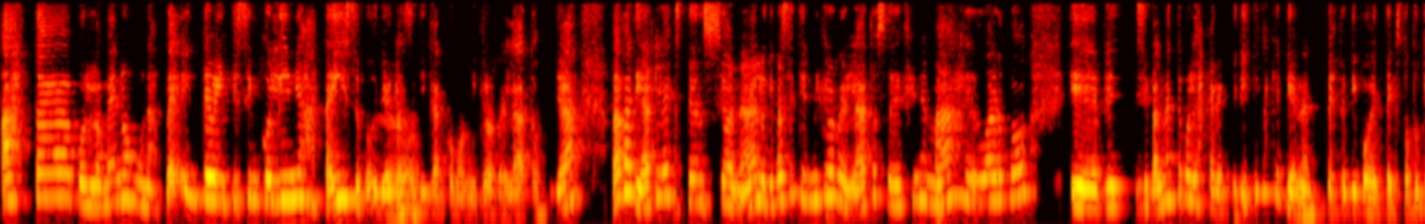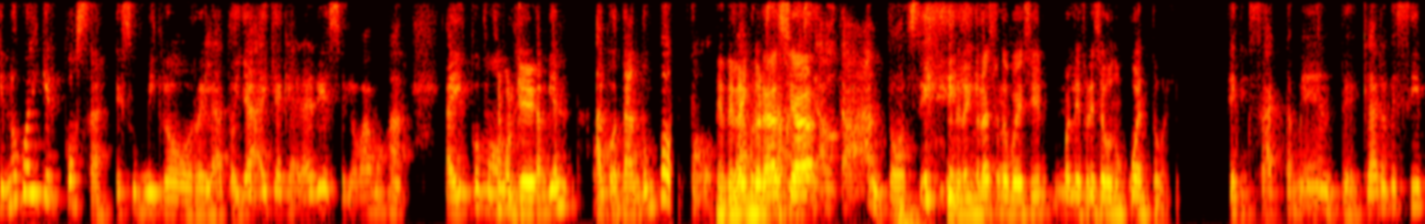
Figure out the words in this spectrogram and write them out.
Hasta por lo menos unas 20, 25 líneas, hasta ahí se podría clasificar como microrelato, ¿ya? Va a variar la extensión, ¿ah? Lo que pasa es que el microrelato se define más, Eduardo, eh, principalmente por las características que tienen este tipo de texto, porque no cualquier cosa es un microrelato, ¿ya? Hay que aclarar eso y lo vamos a, a ir como también acotando un poco. Desde la ignorancia... Tanto, ¿sí? Desde la ignorancia uno puede decir, ¿cuál es la diferencia con un cuento, por ejemplo? Exactamente, claro que sí.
